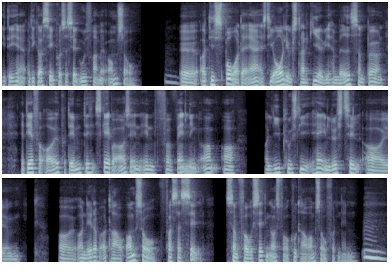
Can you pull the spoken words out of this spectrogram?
i det her, og de kan også se på sig selv udefra med omsorg. Mm. Øh, og de spor, der er, altså de overlevelsesstrategier, vi har med som børn, at det at få øje på dem, det skaber også en, en forvandling om at, at lige pludselig have en lyst til at, øh, og, og netop at drage omsorg for sig selv, som forudsætning også for at kunne drage omsorg for den anden. Mm.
